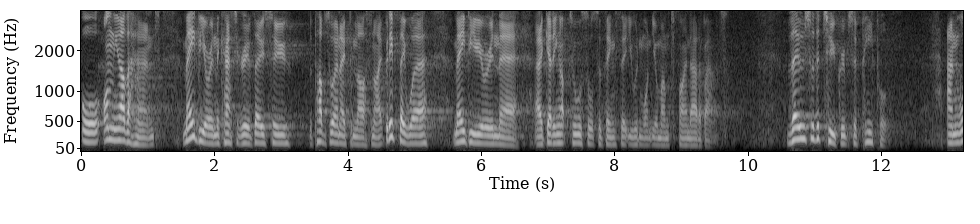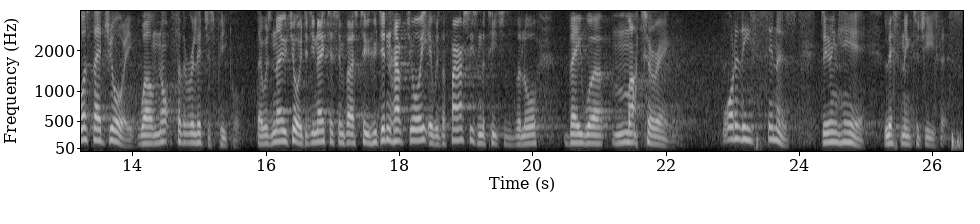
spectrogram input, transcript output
Or on the other hand, maybe you're in the category of those who the pubs weren't open last night, but if they were, maybe you were in there uh, getting up to all sorts of things that you wouldn't want your mum to find out about. Those were the two groups of people. And was there joy? Well, not for the religious people. There was no joy. Did you notice in verse 2 who didn't have joy? It was the Pharisees and the teachers of the law. They were muttering. What are these sinners doing here, listening to Jesus?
